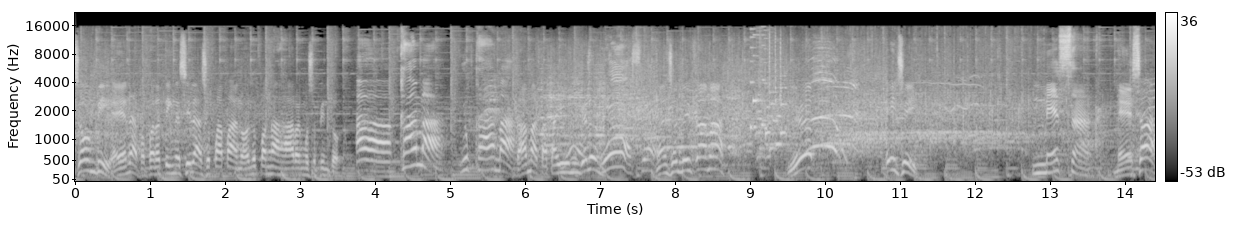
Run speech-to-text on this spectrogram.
Zombie. Ayan na, paparating na sila. So, paano? Ano pang haharang mo sa pinto? Ah, kama. Yung kama. Tama, tatayo ng ganun. Yes, yes. Nandyan ba yung kama? Yep. AJ, Mesa. mesa.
